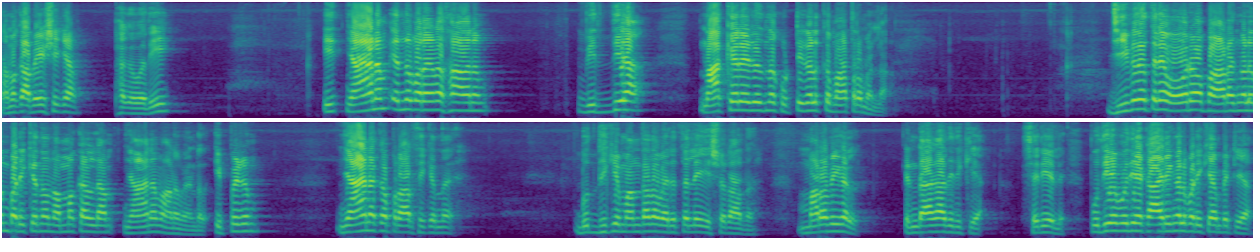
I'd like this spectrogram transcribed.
നമുക്ക് അപേക്ഷിക്കാം. ഭഗവതി. ഈ ജ്ഞാനം എന്ന് പറയുന്ന സാധനം വിദ്യ നാക്കലെഴുതുന്ന കുട്ടികൾക്ക് മാത്രമല്ല. ജീവിതത്തിലെ ഓരോ പാഠങ്ങളും പഠിക്കുന്ന നമുക്കെല്ലാം ജ്ഞാനമാണ് വേണ്ടത്. ഇപ്പോഴും ഞാനൊക്കെ പ്രാർത്ഥിക്കുന്ന ബുദ്ധിക്ക് മന്ദത വരുത്തല്ലേ ഈശ്വരാന്ന് മറവികൾ ഉണ്ടാകാതിരിക്കുക. ശരിയല്ലേ? പുതിയ പുതിയ കാര്യങ്ങൾ പഠിക്കാൻ പറ്റുക.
